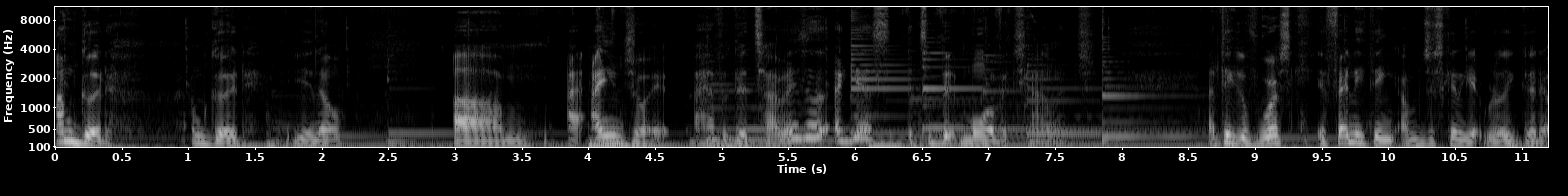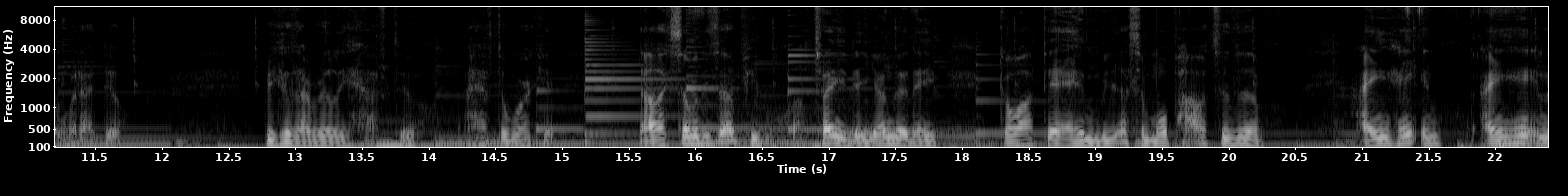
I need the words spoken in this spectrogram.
I'm good. I'm good. You know, um, I, I, enjoy it. I have a good time. A, I guess it's a bit more of a challenge. I think if worst, if anything, I'm just gonna get really good at what I do because I really have to. I have to work it. Not like some of these other people. I'm telling you, they're younger. They go out there and listen. More power to them. I ain't hating. I ain't hating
